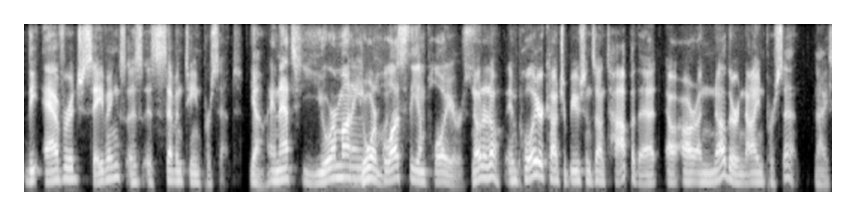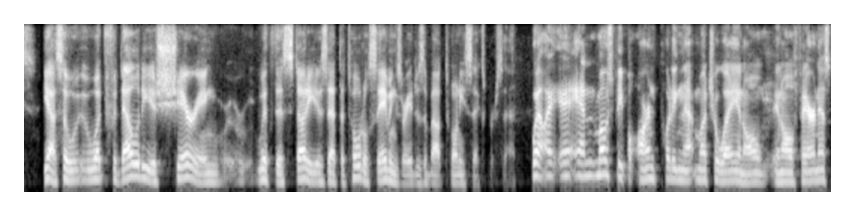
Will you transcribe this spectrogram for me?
the average savings is, is 17%. Yeah, and that's your money Your money. plus the employers. No, no, no. Employer contributions on top of that are, are another 9%. Nice. Yeah. So uh, what Fidelity is sharing with this study is that the total savings rate is about 26%. Well, I- and most people aren't putting that much away. In all in all fairness,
